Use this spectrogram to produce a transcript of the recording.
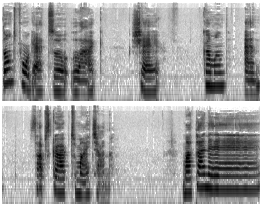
Don't forget to like, share, comment and subscribe to my channel. Matane!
